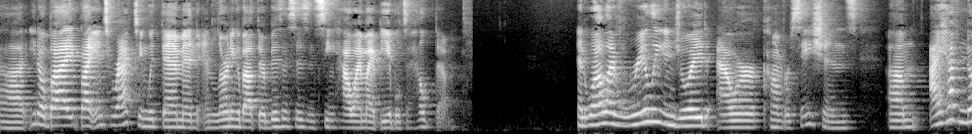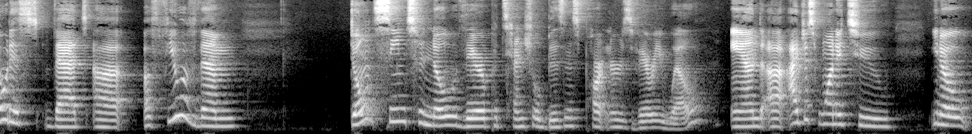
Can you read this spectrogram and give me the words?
uh, you know, by by interacting with them and, and learning about their businesses and seeing how I might be able to help them. And while I've really enjoyed our conversations, um, I have noticed that uh, a few of them don't seem to know their potential business partners very well. And uh, I just wanted to, you know,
